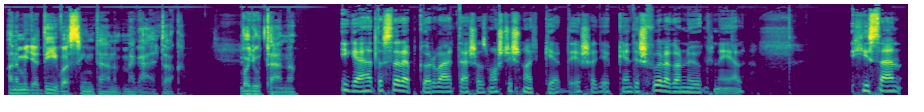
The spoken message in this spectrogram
hanem így a díva szinten megálltak. Vagy utána. Igen, hát a szerepkörváltás az most is nagy kérdés egyébként, és főleg a nőknél hiszen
